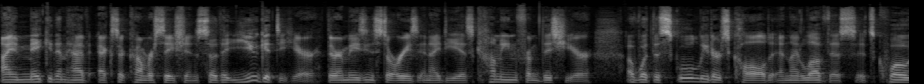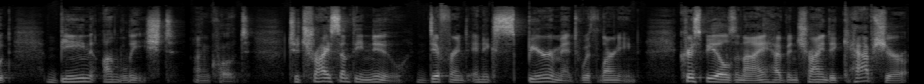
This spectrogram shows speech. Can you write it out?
I am making them have exit conversations so that you get to hear their amazing stories and ideas coming from this year of what the school leaders called, and I love this, it's quote, being unleashed, unquote. To try something new, different, and experiment with learning. Chris Beals and I have been trying to capture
